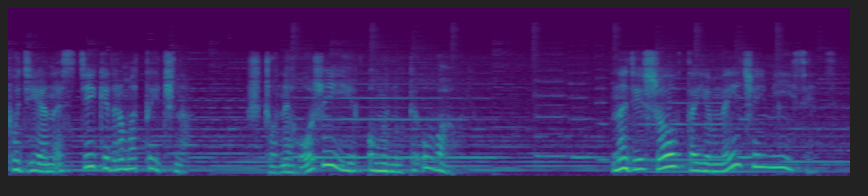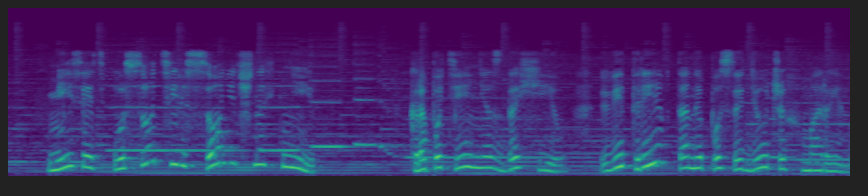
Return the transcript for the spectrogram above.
Подія настільки драматична, що не гоже її оминути увагою. Надійшов таємничий місяць, місяць у суціль сонячних днів, крапотіння з дахів, вітрів та непосидючих хмарин,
